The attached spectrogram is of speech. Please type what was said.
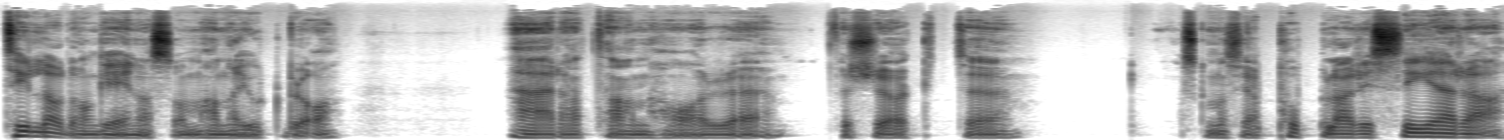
till av de grejerna som han har gjort bra är att han har eh, försökt, eh, ska man säga, popularisera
